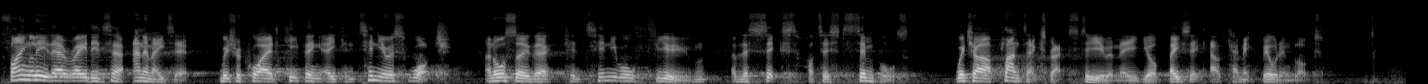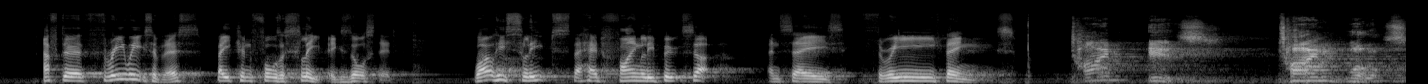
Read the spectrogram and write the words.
Finally, they're ready to animate it, which required keeping a continuous watch and also the continual fume of the six hottest simples, which are plant extracts to you and me, your basic alchemic building blocks. After three weeks of this, Bacon falls asleep, exhausted. While he sleeps, the head finally boots up and says three things. Time is, time was,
